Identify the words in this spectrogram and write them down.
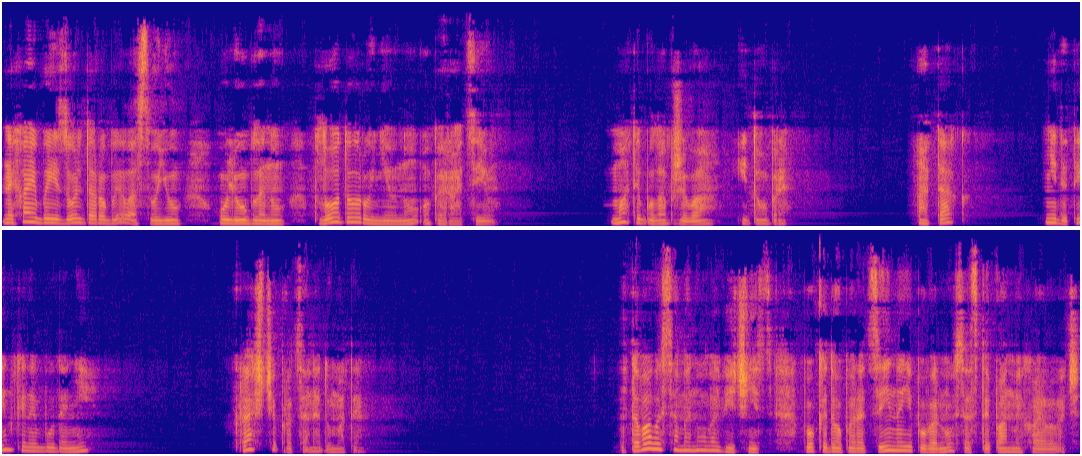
Нехай би Ізольда робила свою улюблену плодоруйнівну операцію. Мати була б жива і добре. А так ні дитинки не буде, ні. Краще про це не думати. Здавалося, минула вічність, поки до операційної повернувся Степан Михайлович.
